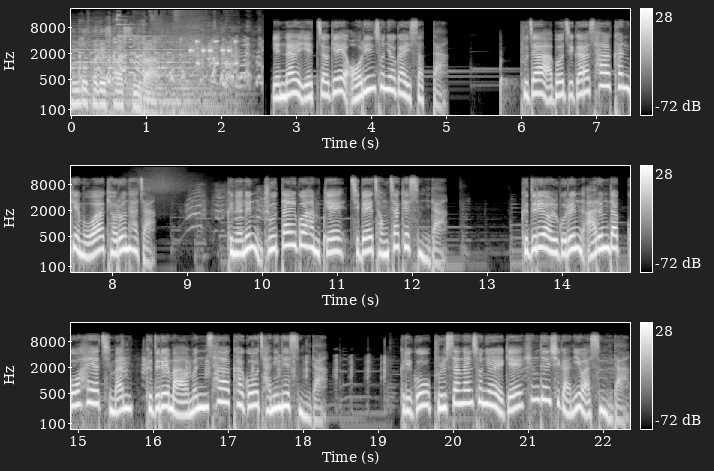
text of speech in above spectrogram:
행복하게 살았습니다. 옛날 옛적에 어린 소녀가 있었다. 부자 아버지가 사악한 계모와 결혼하자. 그녀는 두 딸과 함께 집에 정착했습니다. 그들의 얼굴은 아름답고 하얗지만 그들의 마음은 사악하고 잔인했습니다. 그리고 불쌍한 소녀에게 힘든 시간이 왔습니다.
